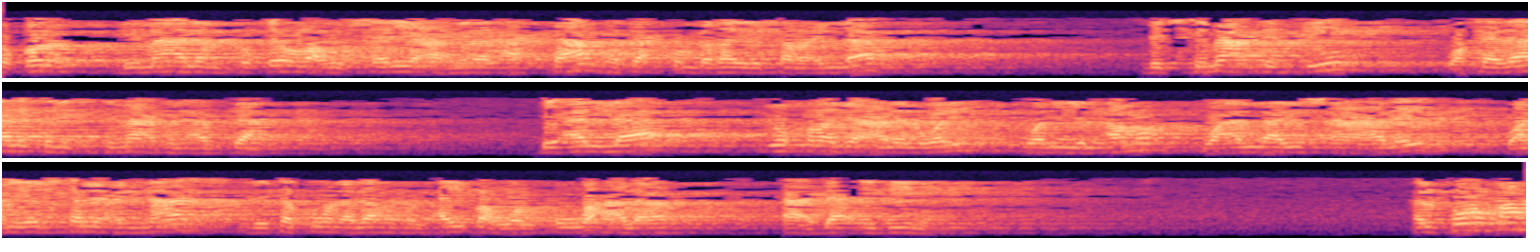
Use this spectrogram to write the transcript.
تقر بما لم تقره الشريعة من الأحكام فتحكم بغير شرع الله الاجتماع في الدين وكذلك الاجتماع في الأبدان بألا يخرج على الولي ولي الأمر وألا يسعى عليه وأن يجتمع الناس لتكون لهم الهيبة والقوة على أعداء دينه. الفرقة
